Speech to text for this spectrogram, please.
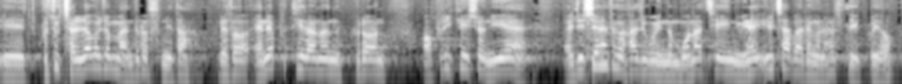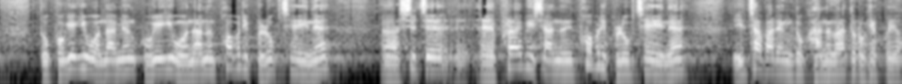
이 구축 전략을 좀 만들었습니다. 그래서 NFT라는 그런 어플리케이션 위에 LG CNS가 가지고 있는 모나체인 위에 1차 발행을 할 수도 있고요. 또 고객이 원하면 고객이 원하는 퍼블릭 블록체인에 어, 실제 프라이빗이 않는 퍼블릭 블록체인의 1차 발행도 가능하도록 했고요.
